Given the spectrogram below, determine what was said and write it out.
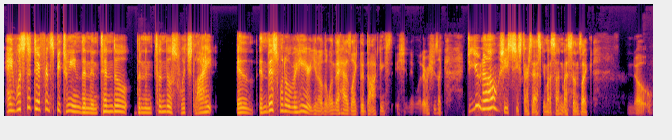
"Hey, what's the difference between the Nintendo the Nintendo Switch Lite and and this one over here? You know, the one that has like the docking station and whatever." She's like, "Do you know?" She she starts asking my son. My son's like, "No."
